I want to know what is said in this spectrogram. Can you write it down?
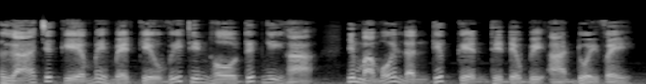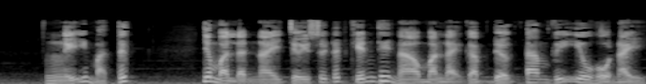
gã trước kia mê mệt kiểu vĩ thiên hồ tuyết nghi hạ, nhưng mà mỗi lần tiếp kiện thì đều bị ả đuổi về. Nghĩ mà tức. Nhưng mà lần này trời xuôi đất khiến thế nào mà lại gặp được tam vĩ yêu hồ này?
